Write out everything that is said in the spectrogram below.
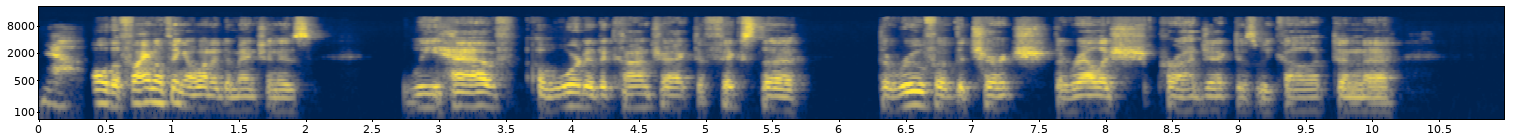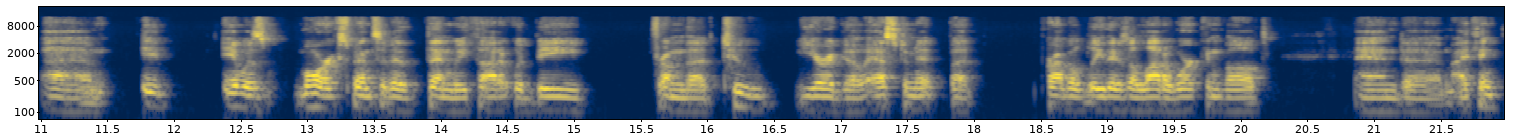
Yeah. Oh, the final thing I wanted to mention is we have awarded a contract to fix the the roof of the church, the relish project, as we call it, and uh, um, it it was more expensive than we thought it would be from the two year ago estimate, but probably there's a lot of work involved, and um, I think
